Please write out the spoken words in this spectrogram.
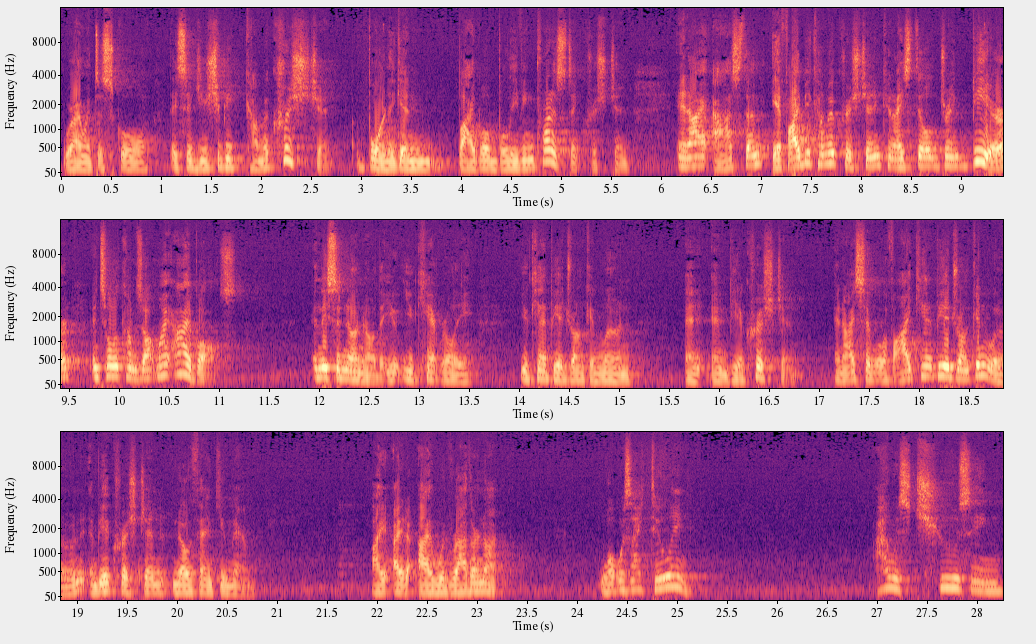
where I went to school, they said, You should become a Christian, born again, Bible believing Protestant Christian. And I asked them, if I become a Christian, can I still drink beer until it comes out my eyeballs? And they said, no, no, that you, you can't really, you can't be a drunken loon and, and be a Christian. And I said, well, if I can't be a drunken loon and be a Christian, no thank you, ma'am. I, I, I would rather not. What was I doing? I was choosing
